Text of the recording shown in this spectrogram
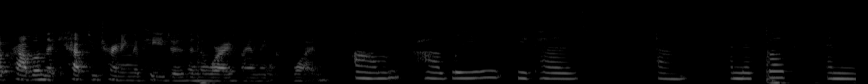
a problem that kept you turning the pages in the war I finally won? Um, probably because, um, in this book and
